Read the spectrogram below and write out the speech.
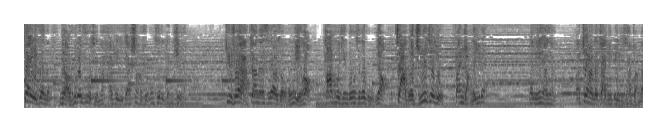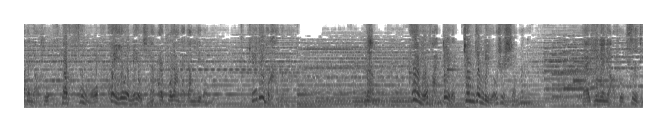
再一个呢，鸟叔的父亲呢还是一家上市公司的董事长。据说呀，江南四料走红以后，他父亲公司的股票价格直接就翻涨了一倍。那您想想，啊，这样的家庭背景下长大的鸟叔，那父母会因为没有钱而不让他当艺人吗？绝对不可能啊！那，父母反对的真正理由是什么呢？来听听鸟叔自己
